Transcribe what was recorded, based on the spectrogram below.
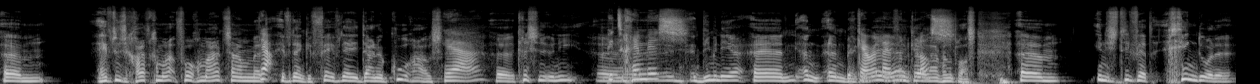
Ja. Um, heeft u zich hard gema voor gemaakt samen met, ja. even denken, VVD, Daniel Koerhaus, ja. uh, ChristenUnie. Uh, Pieter Gimbis. die meneer en, en, en Caroline van, Caroline van der Plas. Um, initiatiefwet ging door de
